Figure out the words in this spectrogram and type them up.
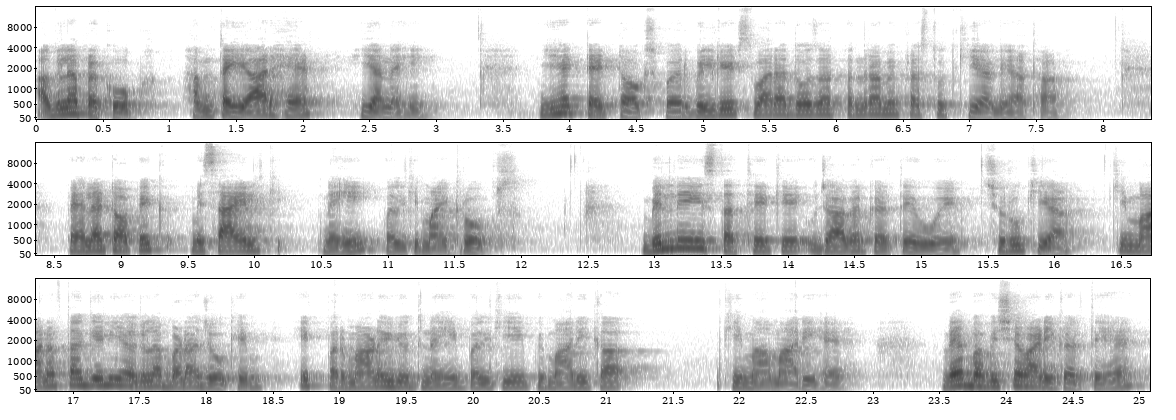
अगला प्रकोप, हम तैयार हैं या नहीं? यह टेड टॉक्स पर बिल गेट्स द्वारा 2015 में प्रस्तुत किया गया था। पहला टॉपिक मिसाइल नहीं, बल्कि माइक्रोब्स बिल ने इस तथ्य के उजागर करते हुए शुरू किया कि मानवता के लिए अगला बड़ा जोखिम एक परमाणु युद्ध नहीं, बल्कि एक बीमारी का, की महामारी है। वह भविष्यवाणी करते हैं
